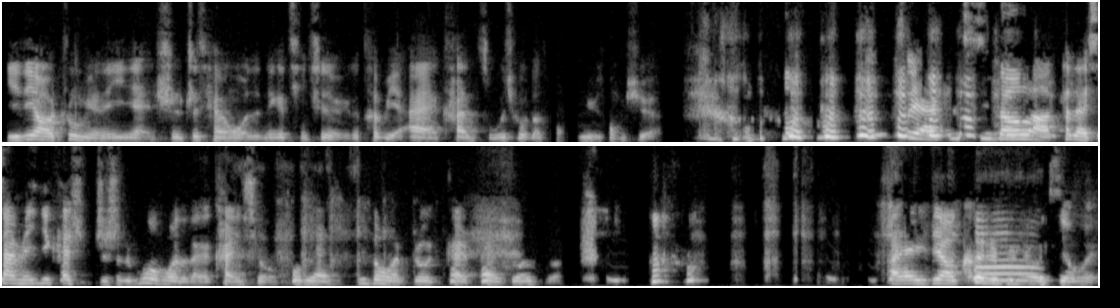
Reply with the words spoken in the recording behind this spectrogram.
一定要注明的一点是，之前我的那个寝室有一个特别爱看足球的同女同学，虽然是熄灯了，她在下面一开始只是默默的在看球，后面激动了之后就开始拍桌子。大家一定要克制住这种行为。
